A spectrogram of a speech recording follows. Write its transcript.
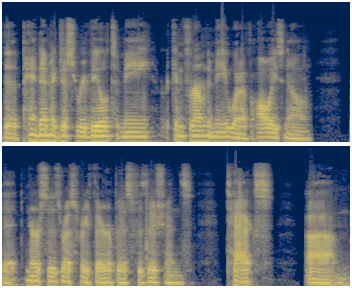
the pandemic just revealed to me or confirmed to me what I've always known that nurses, respiratory therapists, physicians, techs, um,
